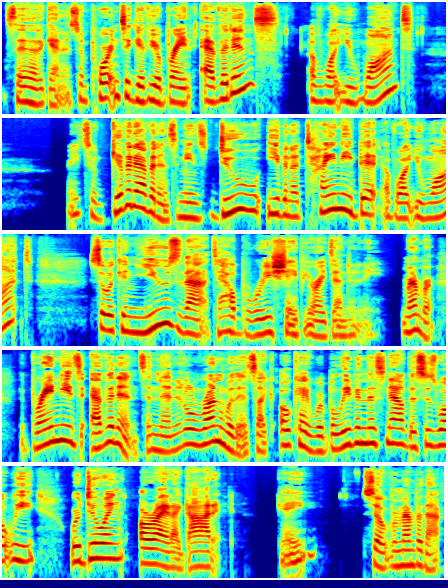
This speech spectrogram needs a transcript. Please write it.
I'll say that again. It's important to give your brain evidence of what you want, right? So give it evidence. It means do even a tiny bit of what you want so it can use that to help reshape your identity. Remember, the brain needs evidence and then it'll run with it. It's like, okay, we're believing this now. This is what we we're doing. All right, I got it. Okay. So remember that.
